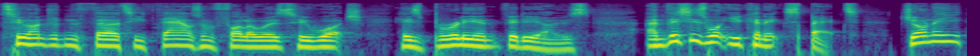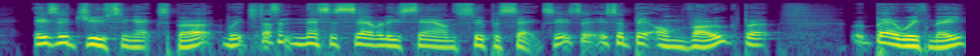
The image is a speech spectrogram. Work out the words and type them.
230,000 followers who watch his brilliant videos. And this is what you can expect. Jonny is a juicing expert, which doesn't necessarily sound super sexy. It's a, it's a bit on vogue, but bear with me.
